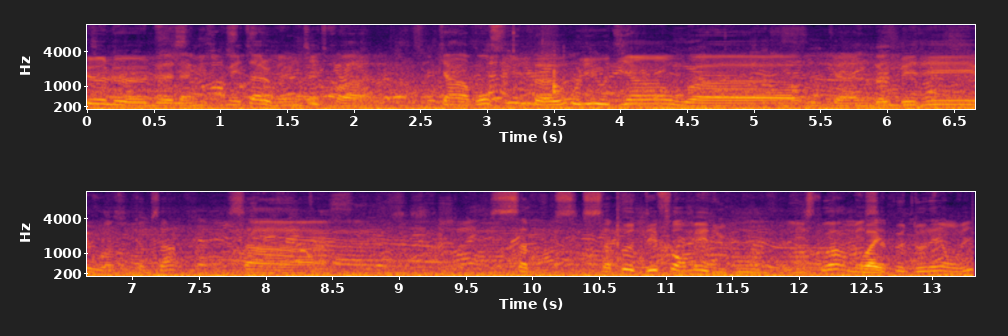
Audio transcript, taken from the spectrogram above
Que le- le- la musique métal, au même titre euh, qu'un bon film euh, hollywoodien ou, euh, ou qu'une bonne BD ou un truc comme ça, ça, ça, ça peut déformer du coup l'histoire, mais Ouais. ça peut donner envie.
